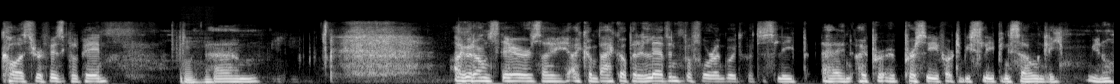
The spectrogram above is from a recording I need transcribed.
caused her physical pain. Um, I go downstairs. I, I come back up at 11 before I'm going to go to sleep, and I per- perceive her to be sleeping soundly, you know.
